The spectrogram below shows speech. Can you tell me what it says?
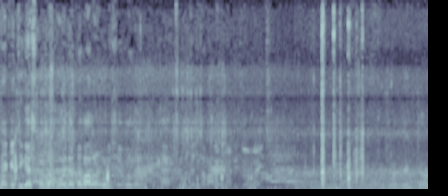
তাকে জিজ্ঞেস করলাম ওয়েদারটা ভালো নেই সে বলল হ্যাঁ ওয়েদারটা ভালো। একজন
